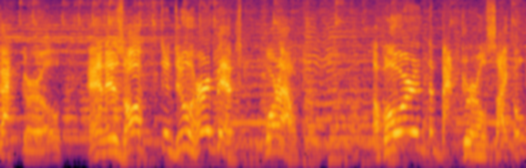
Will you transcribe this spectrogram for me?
Batgirl, and is off to do her bit for Alfred. Aboard the Batgirl cycle,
